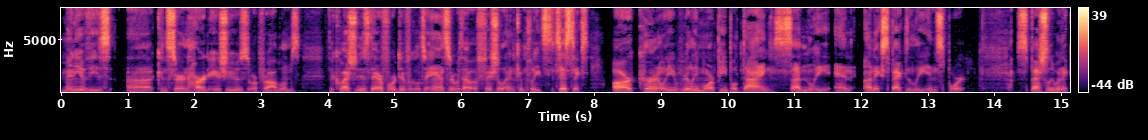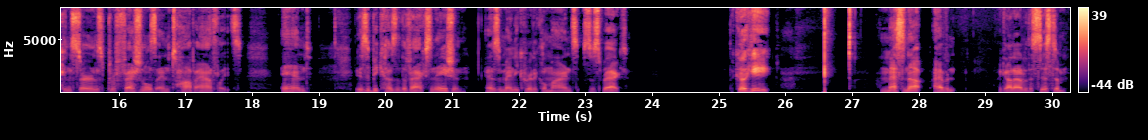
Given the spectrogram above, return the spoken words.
Many of these uh, concern heart issues or problems. The question is therefore difficult to answer without official and complete statistics. Are currently really more people dying suddenly and unexpectedly in sport? Especially when it concerns professionals and top athletes? And is it because of the vaccination, as many critical minds suspect? The cookie! I'm messing up. I haven't, I got out of the system.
